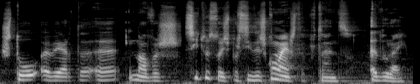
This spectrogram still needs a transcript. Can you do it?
estou aberta a novas situações parecidas com esta, portanto, adorei.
